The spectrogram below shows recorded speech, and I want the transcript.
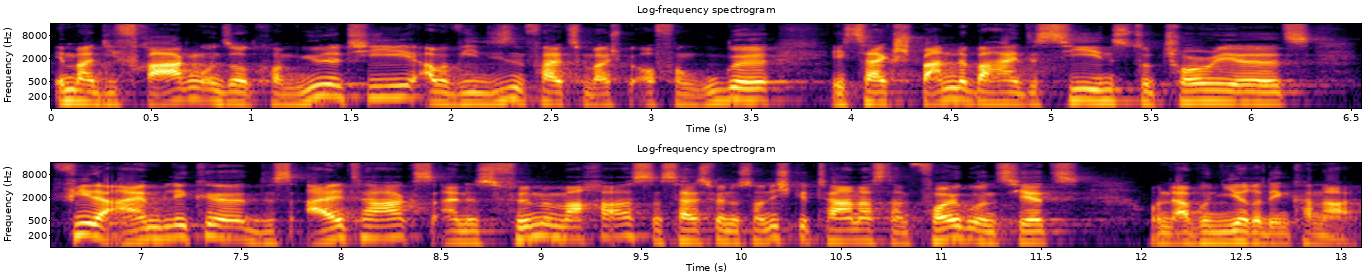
immer die Fragen unserer Community, aber wie in diesem Fall zum Beispiel auch von Google. Ich zeige spannende Behind-the-Scenes, Tutorials, viele Einblicke des Alltags eines Filmemachers. Das heißt, wenn du es noch nicht getan hast, dann folge uns jetzt und abonniere den Kanal.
